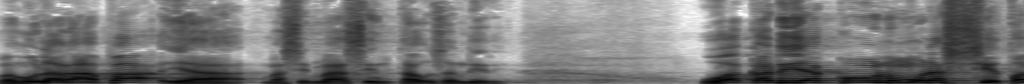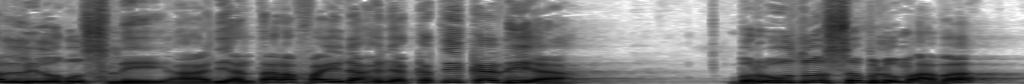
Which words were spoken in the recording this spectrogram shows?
Mengulang apa? Ya, masing-masing tahu sendiri. Wa qad yakunu munassitan lil ghusli. Di antara faedahnya ketika dia berwudu sebelum apa?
